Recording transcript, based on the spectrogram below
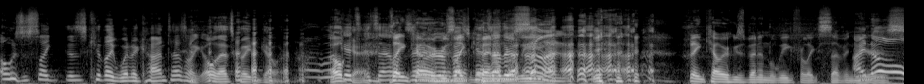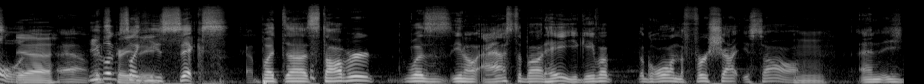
oh, is this like, does this kid like win a contest? I'm Like, oh, that's Clayton Keller. oh, Look, okay. it's, it's Clayton Keller, who's like Ovechkin's been in other the son. league. Clayton Keller, who's been in the league for like seven years. I know. Yeah, Yeah. he it's looks like he's six. But uh, Stauber was, you know, asked about, hey, you gave up the goal on the first shot you saw. Mm. And he,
